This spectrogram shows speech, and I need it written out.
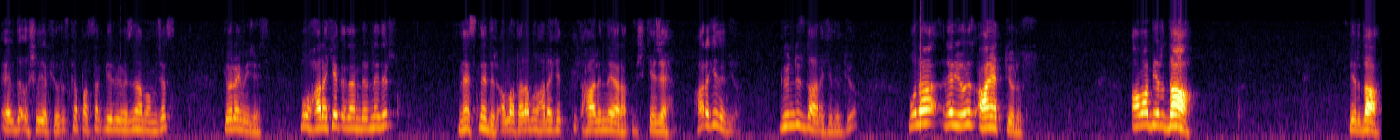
Evde ışığı yakıyoruz. Kapatsak birbirimizi ne yapamayacağız? Göremeyeceğiz. Bu hareket eden bir nedir? Nesnedir. Allah Teala bunu hareket halinde yaratmış. Gece. Hareket ediyor. Gündüz de hareket ediyor. Buna ne diyoruz? Ayet diyoruz. Ama bir dağ. Bir dağ.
